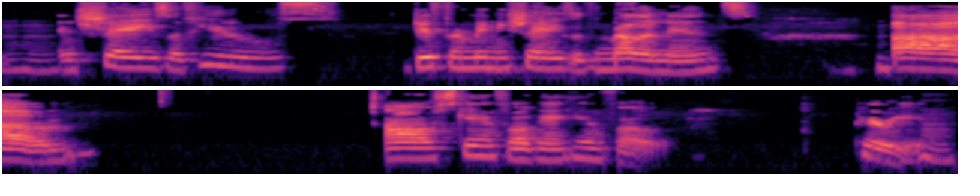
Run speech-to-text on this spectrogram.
hmm and shades of hues, different many shades of melanins. Um, all skin folk and kin folk. Period. Mhm.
